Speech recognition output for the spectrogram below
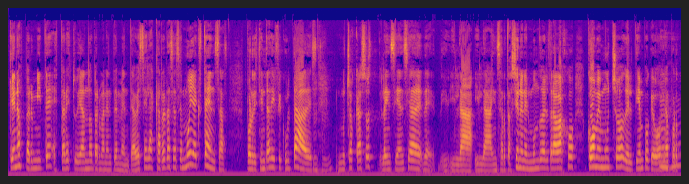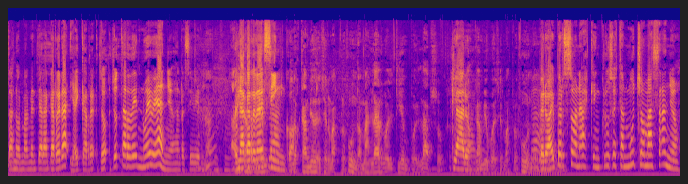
que nos permite estar estudiando permanentemente. A veces las carreras se hacen muy extensas por distintas dificultades. En muchos casos la incidencia de, y, la, y la insertación en el mundo del trabajo come mucho del tiempo que vos le aportás normalmente a la carrera y hay carreras... Yo, yo tardé nueve años en recibir una carrera de cinco. Los cambios deben ser más profundos, más largo el tiempo, el lapso. Claro. El cambio puede ser más profundo. Pero hay personas que incluso están mucho más años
